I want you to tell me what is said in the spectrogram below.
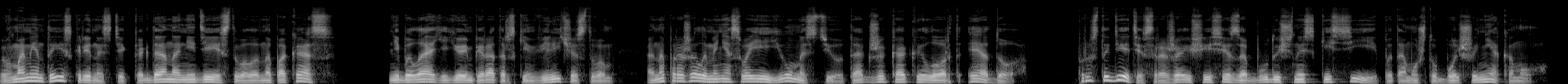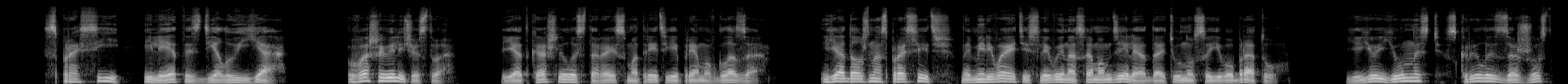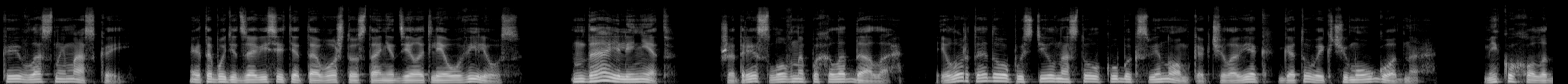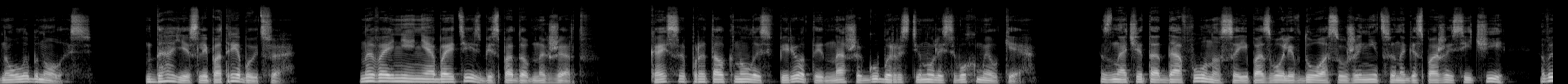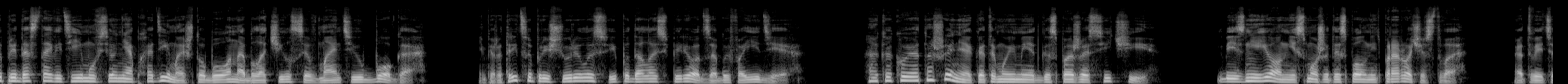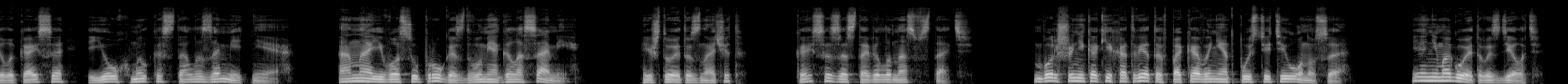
В моменты искренности, когда она не действовала на показ, не была ее императорским величеством, она поражала меня своей юностью, так же, как и лорд Эдо. Просто дети, сражающиеся за будущность Кисии, потому что больше некому. Спроси, или это сделаю я. Ваше Величество. Я откашлялась, стараясь смотреть ей прямо в глаза. Я должна спросить, намереваетесь ли вы на самом деле отдать Унуса его брату? Ее юность скрылась за жесткой властной маской. Это будет зависеть от того, что станет делать Лео Виллиус. Да или нет? В шатре словно похолодало, и лорд Эдо опустил на стол кубок с вином, как человек, готовый к чему угодно — Мико холодно улыбнулась. «Да, если потребуется. На войне не обойтись без подобных жертв». Кайса протолкнулась вперед, и наши губы растянулись в ухмылке. «Значит, отдав Унуса и позволив Дуасу жениться на госпоже Сичи, вы предоставите ему все необходимое, чтобы он облачился в мантию бога». Императрица прищурилась и подалась вперед, забыв о еде. «А какое отношение к этому имеет госпожа Сичи?» «Без нее он не сможет исполнить пророчество», — ответила Кайса, ее ухмылка стала заметнее. «Она его супруга с двумя голосами». «И что это значит?» Кайса заставила нас встать. «Больше никаких ответов, пока вы не отпустите Онуса. Я не могу этого сделать.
